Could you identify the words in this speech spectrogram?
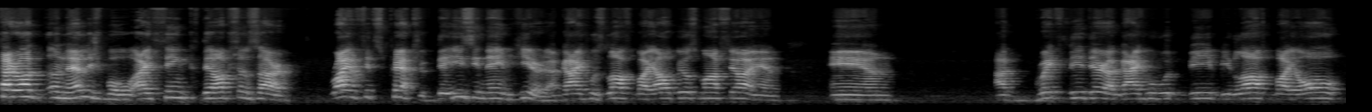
Tyrod ineligible, I think the options are Ryan Fitzpatrick, the easy name here, a guy who's loved by all Bills Mafia and and a great leader, a guy who would be beloved by all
